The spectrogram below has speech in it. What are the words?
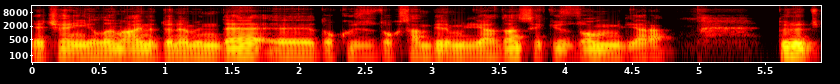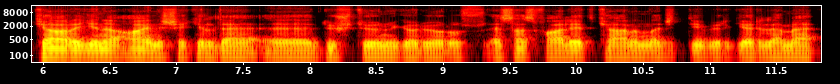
Geçen yılın aynı döneminde eee, 991 milyardan 810 milyara. Brüt karı yine aynı şekilde düştüğünü görüyoruz. Esas faaliyet karında ciddi bir gerileme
